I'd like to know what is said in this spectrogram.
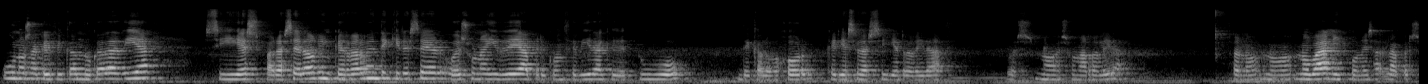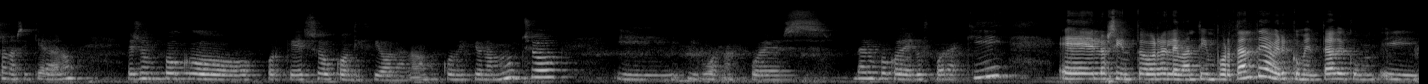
uno sacrificando cada día si es para ser alguien que realmente quiere ser o es una idea preconcebida que tuvo de que a lo mejor quería ser así y en realidad pues no es una realidad. O sea, no, no, no va ni con esa, la persona siquiera, ¿no? Es un poco porque eso condiciona, ¿no? Condiciona mucho y, bueno, pues dar un poco de luz por aquí. Eh, lo siento relevante e importante haber comentado y,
